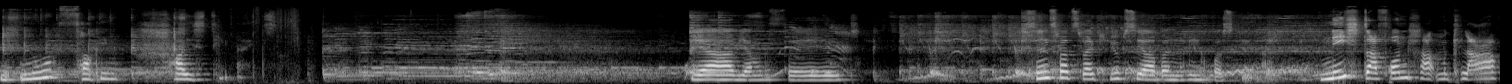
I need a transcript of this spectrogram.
Mit nur fucking scheiß Teammates. Ja, wir haben gefällt. Es sind zwar zwei Cubes hier, aber ein Rico ist Gegner. Nicht davon schaffen, klar.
